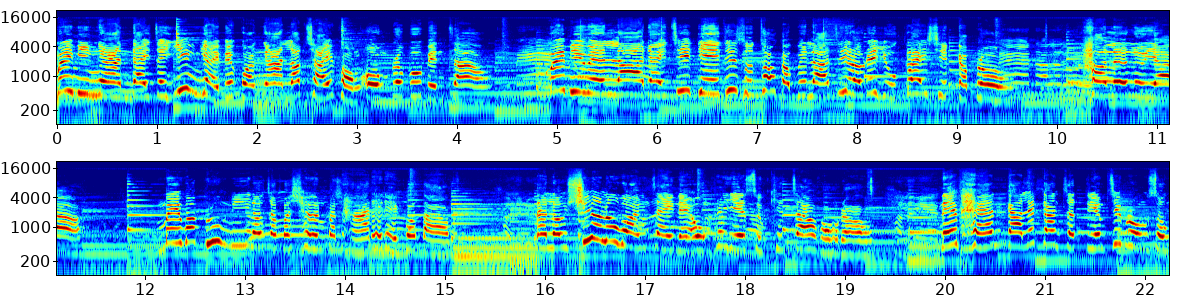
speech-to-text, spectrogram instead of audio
ไม่มีงานใดจะยิ่งใหญ่ไปกว่างานรับใช้ขององค์พระผู้เป็นเจ้า ไม่มีเวลาใดที่ดีที่สุดเท่ากับเวลาที่เราได้อยู่ใกล้ชิดกับพระองค์ฮาเลลูยา ไม่ว่าพรุ่งนี้เราจะเผชิญปัญหาใดๆก็ตาม แต่เราเชื่อและวางใจในองค์พระเยซูคริสต์เจ้าของเรา ในแผนการและการจัดเตรียมที่พระองค์ทรง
